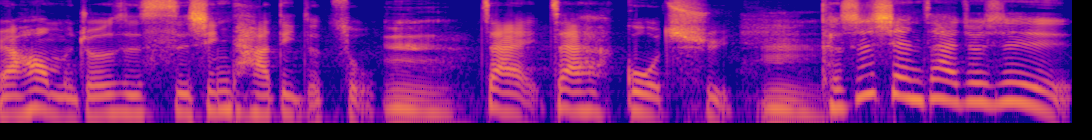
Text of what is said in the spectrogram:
然后我们就是死心塌地的做，嗯，在在过去，嗯，可是现在就是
